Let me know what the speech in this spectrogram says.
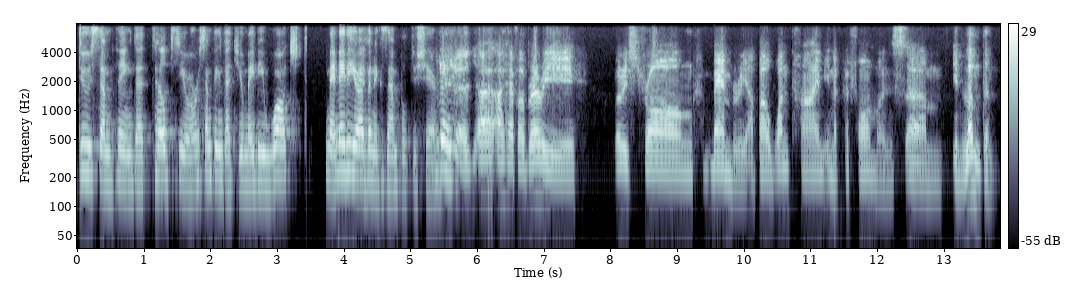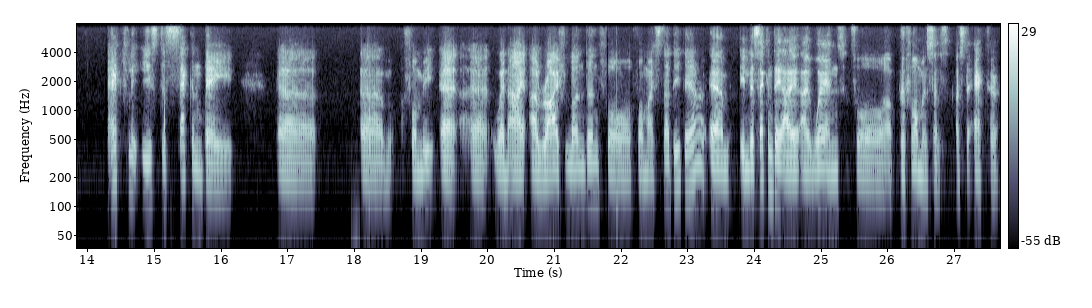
do something that helps you or something that you maybe watched Maybe you have an example to share. Yeah, yeah. I, I have a very, very strong memory about one time in a performance um, in London. Actually, it's the second day uh, um, for me uh, uh, when I arrived London for, for my study there. Um, in the second day, I, I went for a performance as, as the actor.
